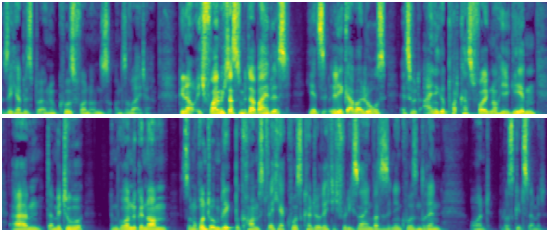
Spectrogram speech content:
sicher bist bei irgendeinem Kurs von uns und so weiter. Genau, ich freue mich, dass du mit dabei bist. Jetzt leg aber los. Es wird einige Podcast-Folgen noch hier geben, ähm, damit du im Grunde genommen so einen Rundumblick bekommst, welcher Kurs könnte richtig für dich sein, was ist in den Kursen drin und los geht's damit.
